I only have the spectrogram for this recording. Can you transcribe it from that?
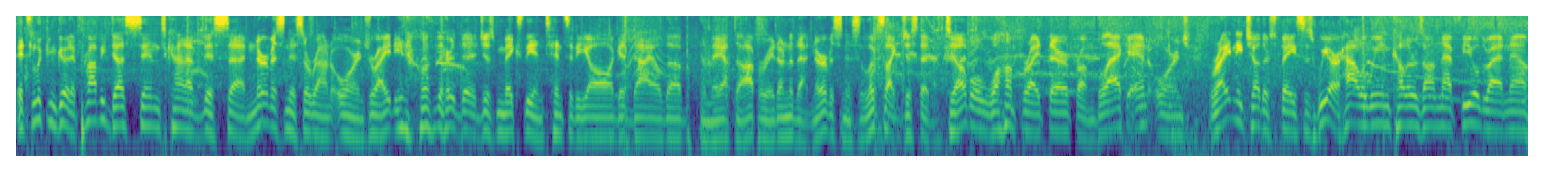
It's looking good. It probably does send kind of this uh, nervousness around Orange, right? You know, there just makes the intensity all get dialed up, and they have to operate under that nervousness. It looks like just a double womp right there from Black and Orange, right in each other's faces. We are Halloween colors on that field right now,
